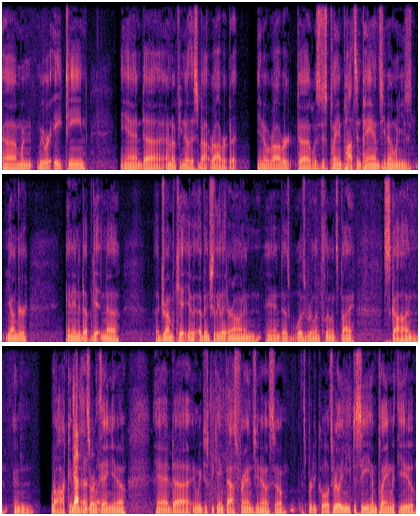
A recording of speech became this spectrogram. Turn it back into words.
um, when we were 18, and uh, I don't know if you know this about Robert, but you know Robert uh, was just playing pots and pans, you know, when he was younger, and ended up getting a, a drum kit eventually later on, and and was, was real influenced by ska and and rock and that sort of thing, you know. And uh, and we just became fast friends, you know. So it's pretty cool. It's really neat to see him playing with you,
